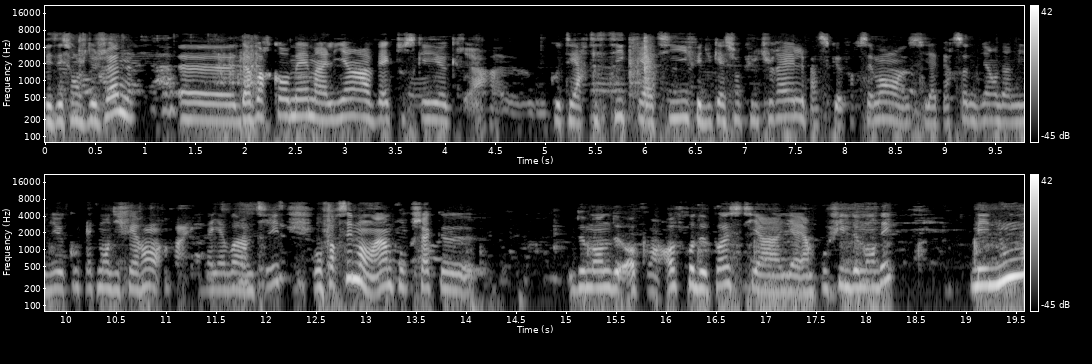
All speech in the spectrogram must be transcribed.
les échanges de jeunes, d'avoir quand même un lien avec tout ce qui est côté artistique, créatif, éducation culturelle, parce que forcément, euh, si la personne vient d'un milieu complètement différent, il va y avoir un petit risque. Bon, forcément, hein, pour chaque euh, demande, de, offre de poste, il y, a, il y a un profil demandé. Mais nous,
